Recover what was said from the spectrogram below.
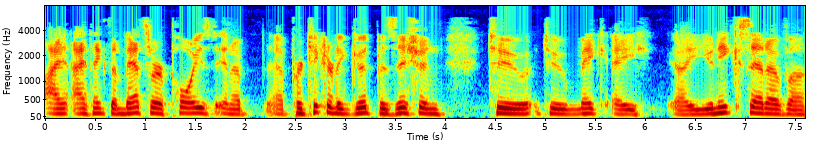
I, I think the Mets are poised in a, a particularly good position to to make a, a unique set of uh,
